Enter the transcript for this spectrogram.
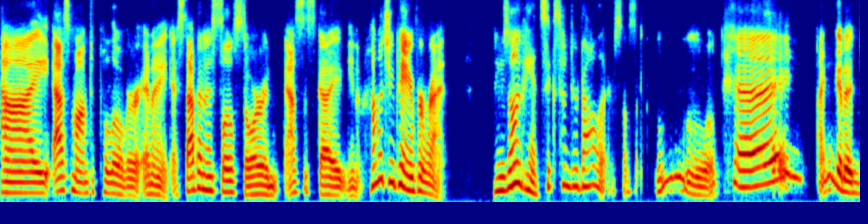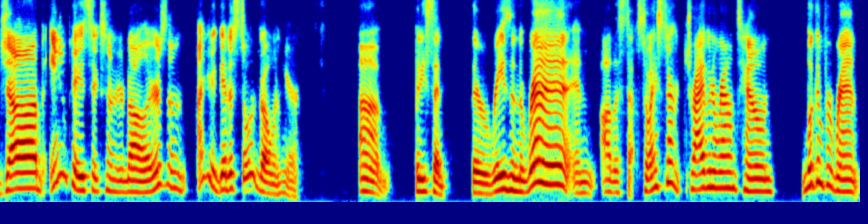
I asked mom to pull over and I, I stop in this little store and ask this guy, you know, how much are you paying for rent? And he was only paying $600. I was like, ooh, okay. I can get a job and pay $600 and I could get a store going here. Um, but he said they're raising the rent and all this stuff. So I start driving around town looking for rent,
